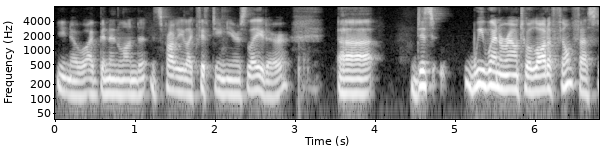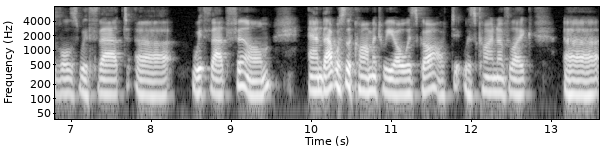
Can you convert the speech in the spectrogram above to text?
you know i've been in london it's probably like 15 years later uh this we went around to a lot of film festivals with that uh with that film and that was the comment we always got. It was kind of like uh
